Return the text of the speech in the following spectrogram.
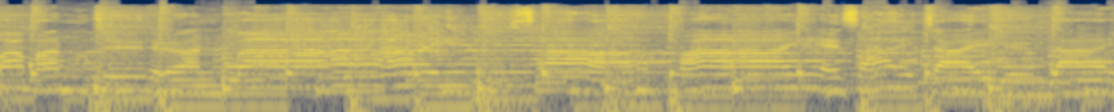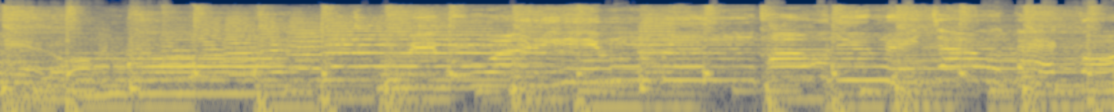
ว่ามันเจือนไปสาบไปสายใจลืมได้ลงคอแม่บัวริมบึงเขาดึงให้เจ้าแต่ก็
